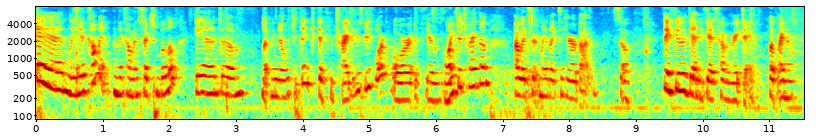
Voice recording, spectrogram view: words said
And leave me a comment in the comment section below. And um, let me know what you think. If you've tried these before or if you're going to try them, I would certainly like to hear about it. So thank you again. You guys have a great day. Bye-bye now.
